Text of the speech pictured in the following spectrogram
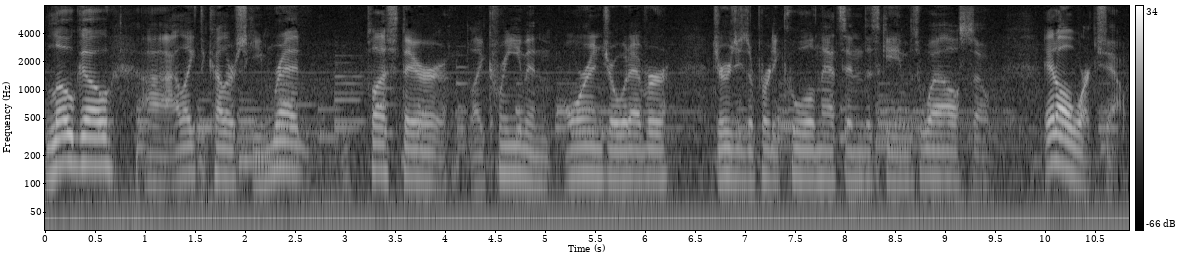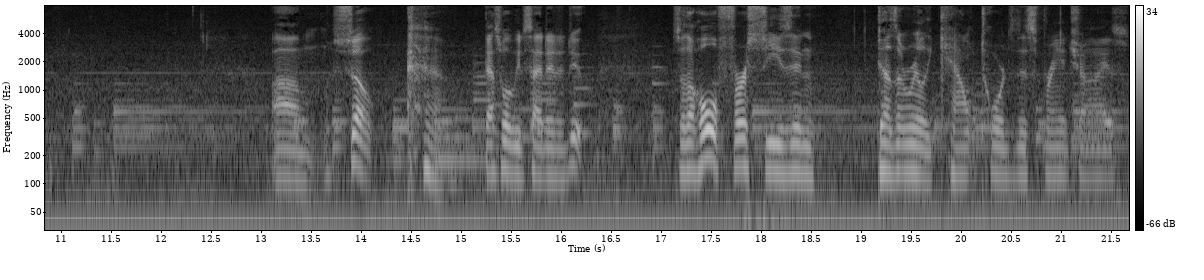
logo. Uh, I like the color scheme red. Plus, they're like cream and orange or whatever. Jerseys are pretty cool, and that's in this game as well. So it all works out. Um, so that's what we decided to do. So the whole first season doesn't really count towards this franchise.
